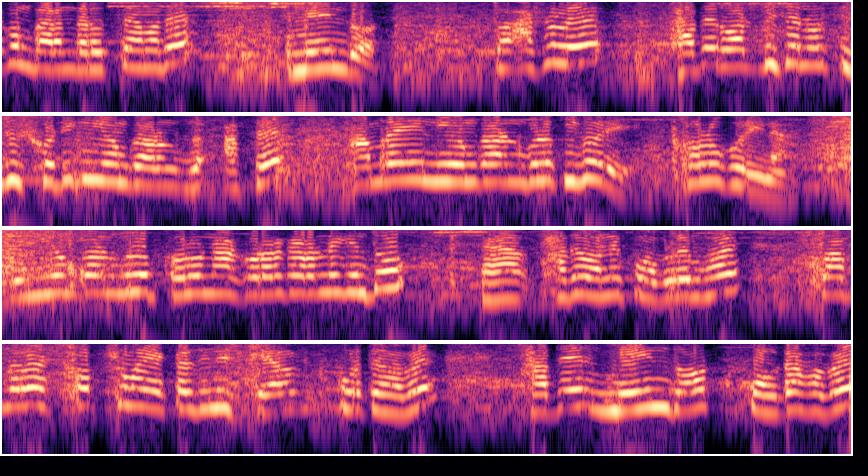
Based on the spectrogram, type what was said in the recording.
এখন বারান্দার হচ্ছে আমাদের মেইন রোড তো আসলে ছাদের রড বিছানোর কিছু সঠিক নিয়ম কারণ আছে। আমরা এই নিয়ম কারণগুলো কি করি? ফলো করি না। এই নিয়ম কারণগুলো ফলো না করার কারণে কিন্তু আহ, ছাদে অনেক প্রবলেম হয়। তো আপনারা সব সময় একটা জিনিস খেয়াল করতে হবে ছাদের মেইন রড কোনটা হবে?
